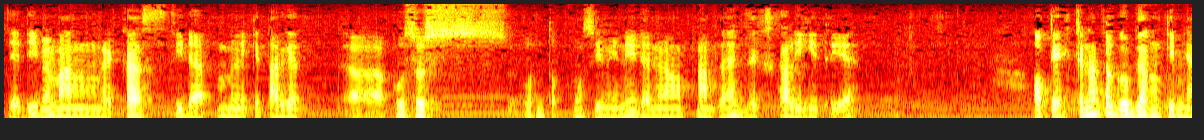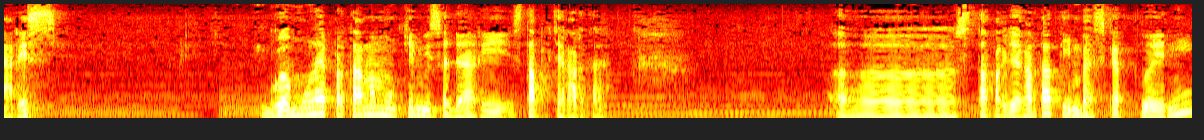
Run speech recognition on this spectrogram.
Jadi memang mereka tidak memiliki target uh, khusus untuk musim ini dan memang penampilannya jelek sekali gitu ya. Oke, kenapa gue bilang tim nyaris? Gue mulai pertama mungkin bisa dari Stapak Jakarta. Uh, Stapak Jakarta tim basket gue ini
